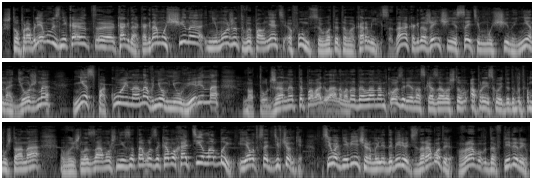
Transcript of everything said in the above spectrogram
что проблемы возникают э, когда? Когда мужчина не может выполнять функцию вот этого кормильца, да, когда женщине с этим мужчиной ненадежно, неспокойно, она в нем не уверена, но тут же Анетта помогла нам, она дала нам козырь, она сказала, что, а происходит это потому, что она вышла замуж не за того, за кого хотела бы. И я вот, кстати, девчонки, сегодня вечером или доберетесь до работы, в, раб- да, в перерыв,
